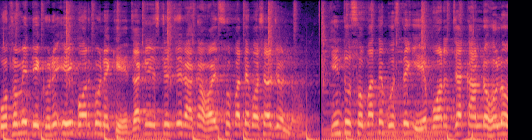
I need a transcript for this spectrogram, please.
প্রথমে দেখুন এই বরকনেকে, যাকে স্টেজে রাখা হয় সোফাতে বসার জন্য। কিন্তু সোফাতে বসতে গিয়ে বর যা কাণ্ড হলো।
